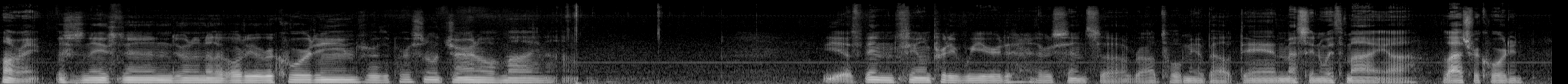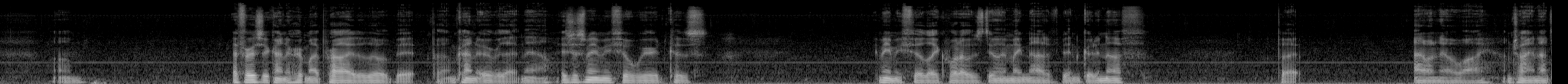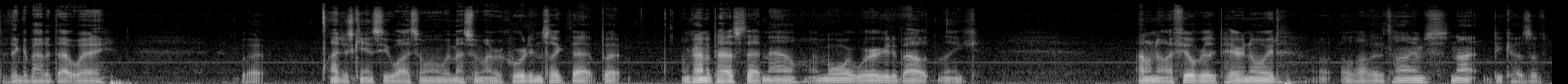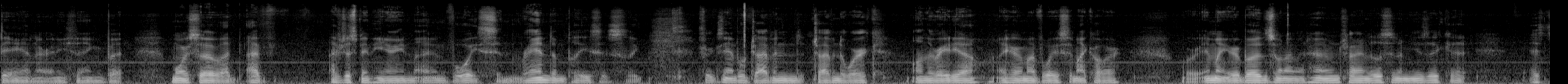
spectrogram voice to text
Alright, this is Nathan doing another audio recording for the personal journal of mine. Um, yeah, I've been feeling pretty weird ever since uh, Rob told me about Dan messing with my uh, last recording. Um, at first, it kind of hurt my pride a little bit, but I'm kind of over that now. It just made me feel weird because it made me feel like what I was doing might not have been good enough. But I don't know why. I'm trying not to think about it that way. But I just can't see why someone would mess with my recordings like that. But I'm kind of past that now. I'm more worried about, like, I don't know. I feel really paranoid a lot of the times. Not because of Dan or anything, but more so I, I've. I've just been hearing my own voice in random places, like, for example, driving driving to work on the radio. I hear my voice in my car, or in my earbuds when I'm at home trying to listen to music. I,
